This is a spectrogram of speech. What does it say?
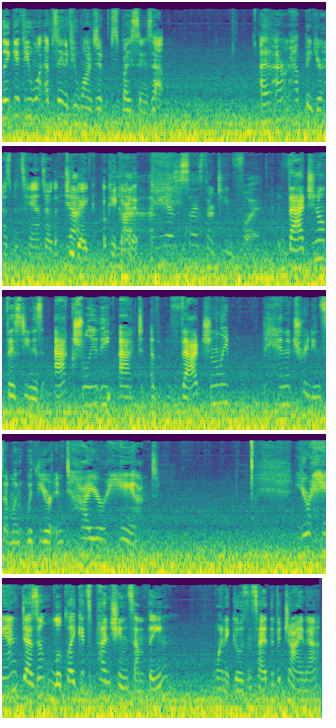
Like if you want, I'm saying if you wanted to spice things up. I, I don't know how big your husband's hands are. Too Yeah. big. Okay, got Yeah. it. I mean, he has a size 13 foot. Vaginal fisting is actually the act of vaginally penetrating someone with your entire hand. Your hand doesn't look like it's punching something when it goes inside the vagina.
